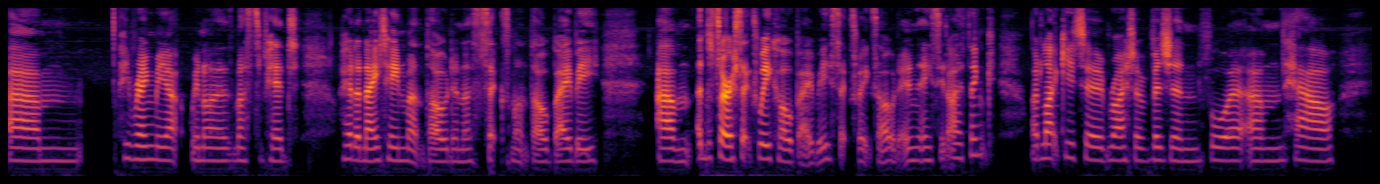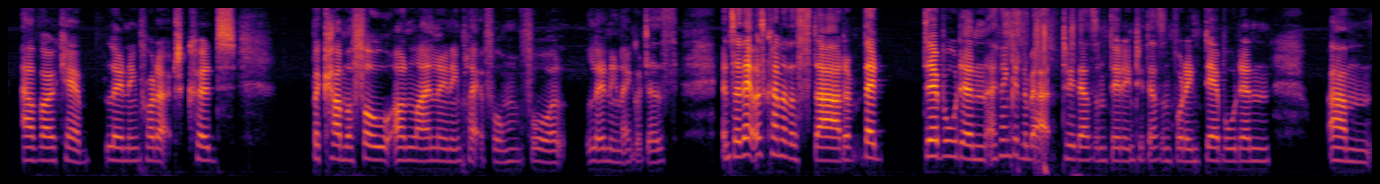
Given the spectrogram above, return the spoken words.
um, he rang me up when I must have had I had an eighteen month old and a six month old baby, um, sorry, six week old baby, six weeks old, and he said, I think I'd like you to write a vision for um, how our vocab learning product could become a full online learning platform for learning languages. And so that was kind of the start of they dabbled in I think in about 2013 2014 dabbled in um,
